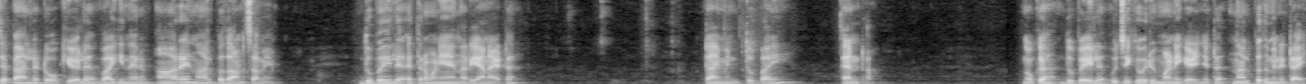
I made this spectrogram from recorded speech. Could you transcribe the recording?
ജപ്പാനിലെ ടോക്കിയോയിൽ വൈകുന്നേരം ആറ് നാൽപ്പതാണ് സമയം. ദുബൈയിൽ എത്ര മണിയായെന്ന് അറിയാനായിട്ട് ടൈം ഇൻ ദുബായ് എൻട്ര നോക്കുക ദുബൈയിൽ ഉച്ചയ്ക്ക് ഒരു മണി കഴിഞ്ഞിട്ട് നാൽപ്പത് മിനിറ്റായി.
